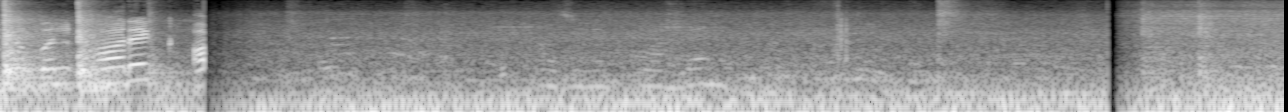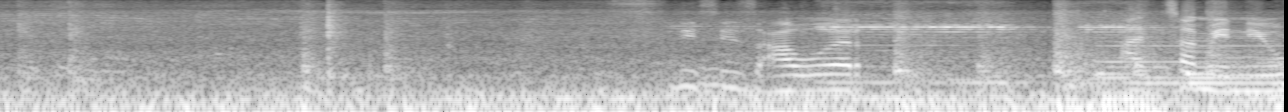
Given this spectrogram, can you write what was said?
double और एक दिस इज आवर आजचा मेन्यू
